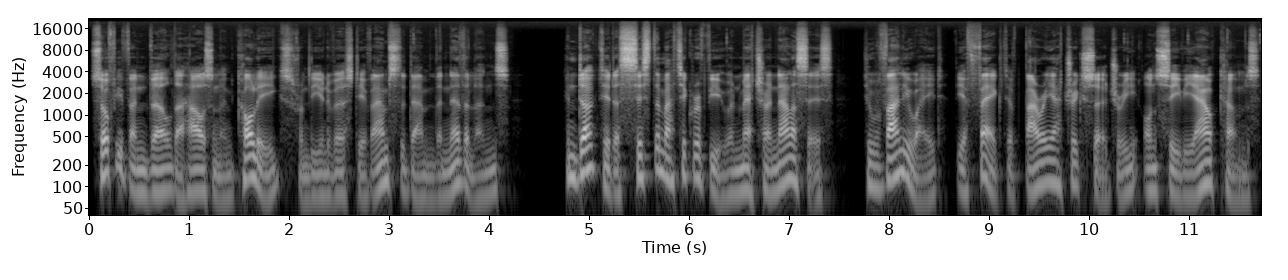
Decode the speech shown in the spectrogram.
Sophie van Veldhuisen and colleagues from the University of Amsterdam, the Netherlands, conducted a systematic review and meta analysis to evaluate the effect of bariatric surgery on CV outcomes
